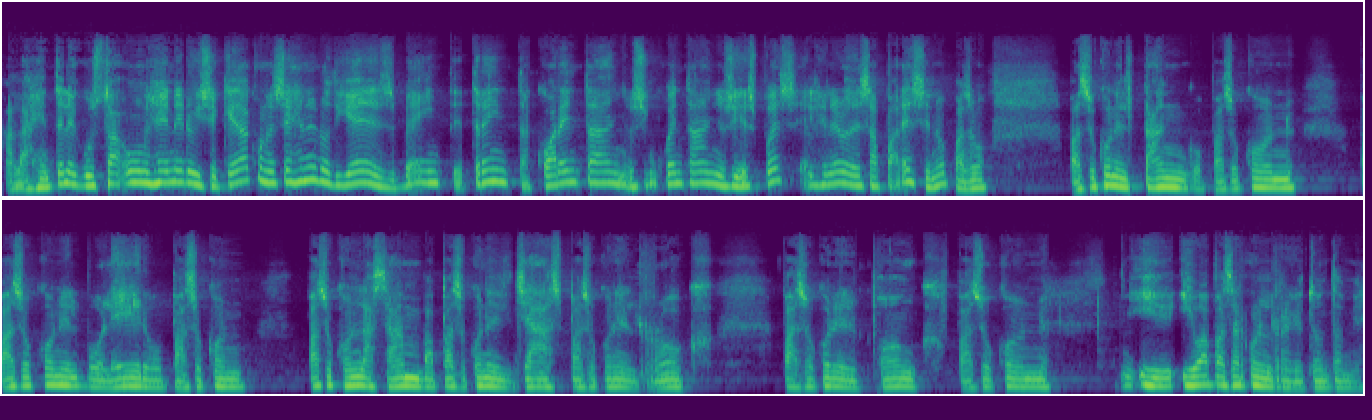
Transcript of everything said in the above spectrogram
A la gente le gusta un género y se queda con ese género 10, 20, 30, 40 años, 50 años y después el género desaparece, ¿no? Pasó, pasó con el tango, pasó con, pasó con el bolero, pasó con, pasó con la samba, pasó con el jazz, pasó con el rock pasó con el punk, pasó con... y iba a pasar con el reggaetón también.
